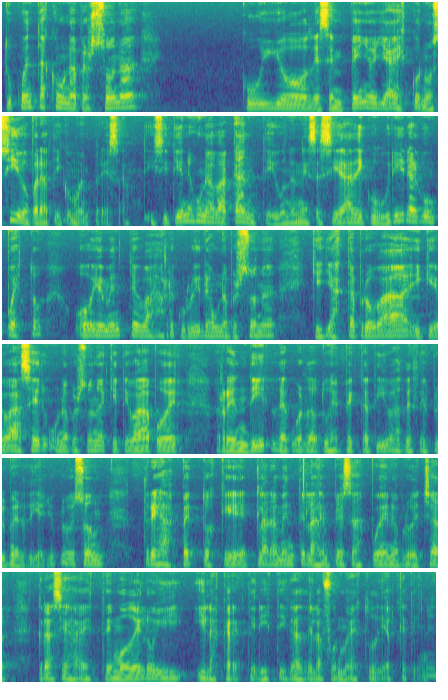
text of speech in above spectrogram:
tú cuentas con una persona cuyo desempeño ya es conocido para ti como empresa. Y si tienes una vacante y una necesidad de cubrir algún puesto, obviamente vas a recurrir a una persona que ya está probada y que va a ser una persona que te va a poder rendir de acuerdo a tus expectativas desde el primer día. Yo creo que son tres aspectos que claramente las empresas pueden aprovechar gracias a este modelo y, las características de la forma de estudiar que tiene.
